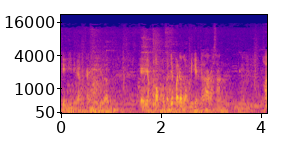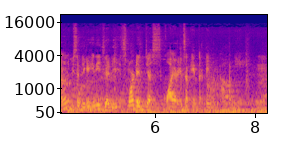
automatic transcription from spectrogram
kayak gini kan, kayak yang bilang. Kayak yang top top aja pada nggak mikir ke arah sana. Hmm. Kalau lo bisa bikin ini jadi it's more than just choir, it's an entertainment company. Hmm.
